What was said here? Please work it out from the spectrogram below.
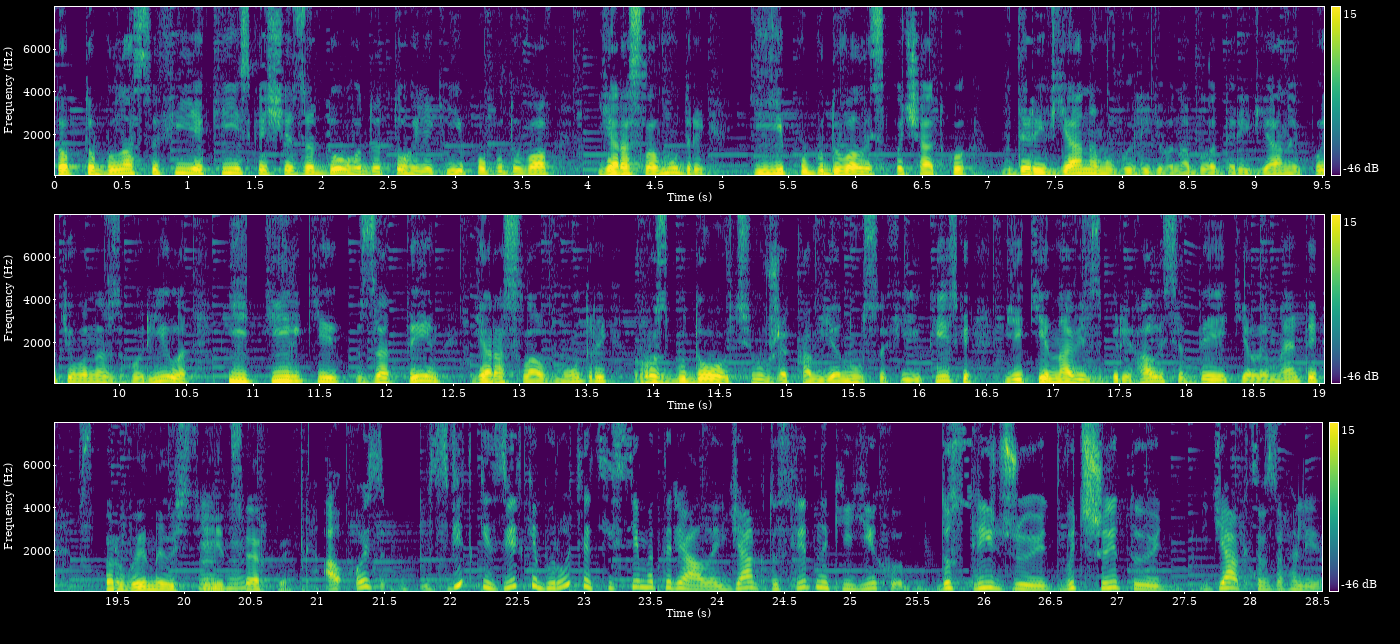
Тобто була Софія Київська ще задовго до того, як її побудував Ярослав Мудрий. Її побудували спочатку в дерев'яному вигляді, вона була дерев'яною, потім вона згоріла, і тільки за тим Ярослав Мудрий розбудовував цю вже кам'яну Софію Київську, в якій навіть зберігалися деякі елементи з первини ось цієї Мгм. церкви. А ось звідки звідки беруться ці всі матеріали? Як дослідники їх досліджують, вичитують? Як це взагалі?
